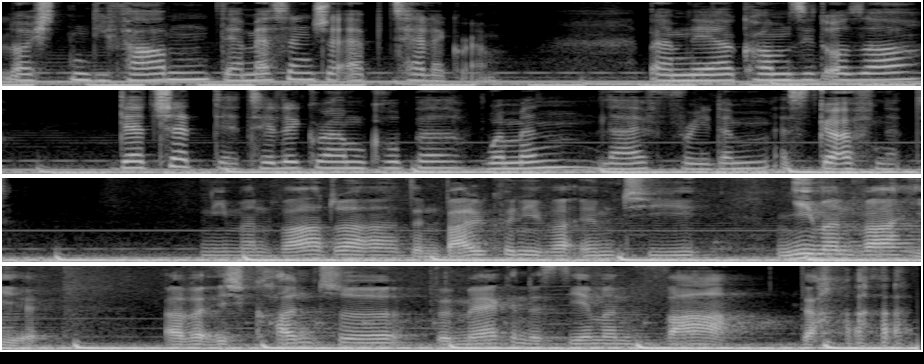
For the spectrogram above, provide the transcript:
leuchten die Farben der Messenger-App Telegram. Beim Näherkommen sieht Osar, der Chat der Telegram-Gruppe Women Life Freedom ist geöffnet. Niemand war da, der Balkon war empty, niemand war hier. Aber ich konnte bemerken, dass jemand war da.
